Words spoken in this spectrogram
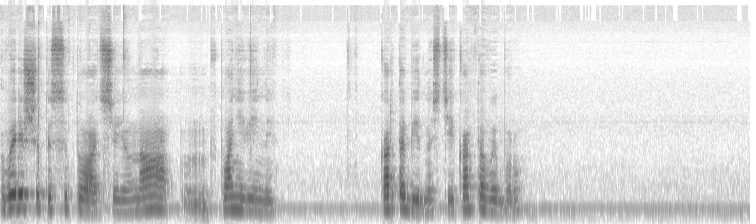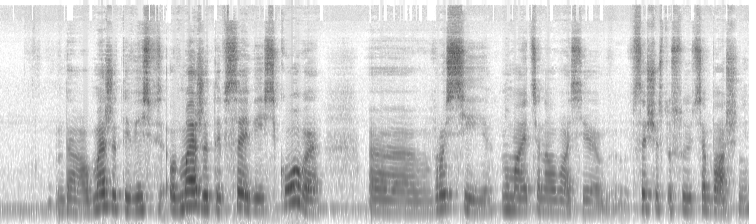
вирішити ситуацію на, в плані війни. Карта бідності і карта вибору. Да, обмежити, військ, обмежити все військове е, в Росії, ну, мається на увазі все, що стосується башні.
